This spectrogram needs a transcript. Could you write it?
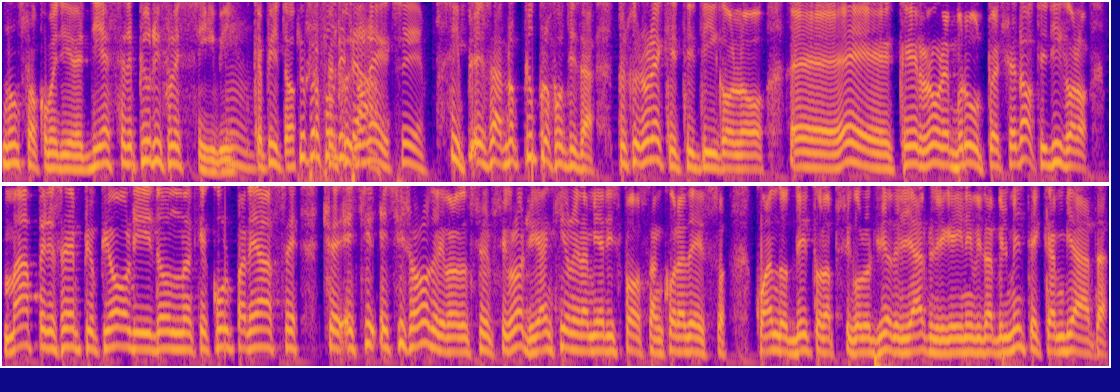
non so come dire, di essere più riflessivi, mm. capito? Più profondità, è, sì. sì. esatto, più profondità, per cui non è che ti dicono eh, eh, che errore brutto, cioè, no, ti dicono ma per esempio Pioli non, che colpa ne ha se, cioè, e, ci, e ci sono delle valutazioni psicologiche psicologica, anch'io nella mia risposta ancora adesso, quando ho detto la psicologia degli arbitri che inevitabilmente è cambiata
